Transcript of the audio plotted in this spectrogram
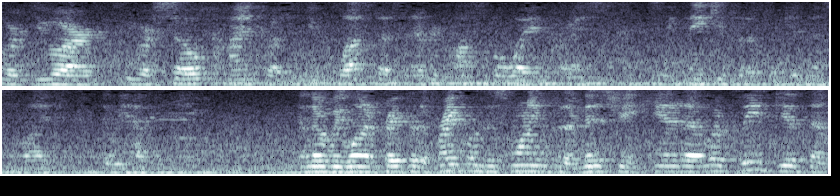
Lord, you are you are so kind to us and you've blessed us in every possible way in Christ. So we thank you for the forgiveness and life that we have in you. And Lord, we want to pray for the Franklins this morning, for their ministry in Canada. Lord, please give them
